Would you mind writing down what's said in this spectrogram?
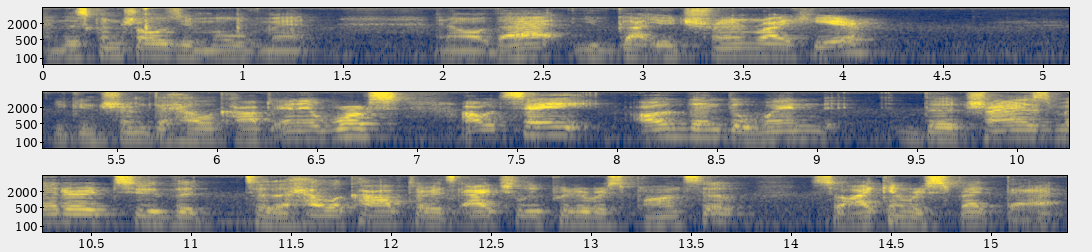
And this controls your movement. and all that. You've got your trim right here. You can trim the helicopter, and it works. I would say, other than the wind, the transmitter to the to the helicopter, it's actually pretty responsive. So I can respect that.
